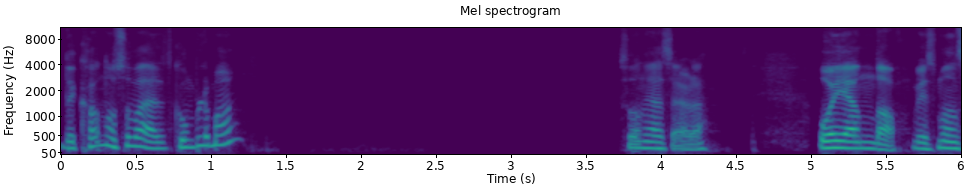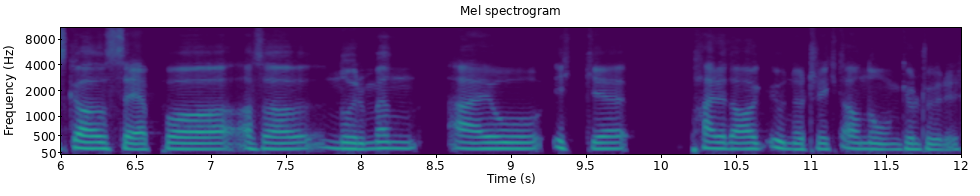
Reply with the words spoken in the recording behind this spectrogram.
Det kan også være et kompliment. Sånn jeg ser det. Og igjen, da, hvis man skal se på Altså, nordmenn er jo ikke per i dag undertrykt av noen kulturer.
